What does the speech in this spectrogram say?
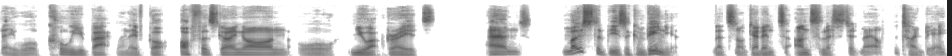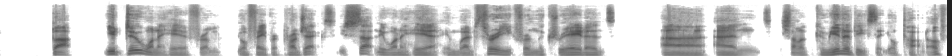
they will call you back when they've got offers going on or new upgrades. And most of these are convenient. Let's not get into unsolicited mail for the time being. But you do want to hear from your favorite projects. You certainly want to hear in Web3 from the creators uh, and some of the communities that you're part of.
